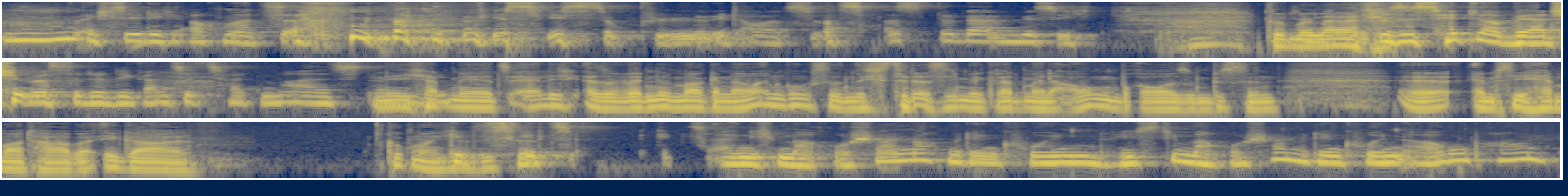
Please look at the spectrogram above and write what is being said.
Mhm, ich sehe dich auch mal. Wie siehst so blöd aus? Was hast du da im Gesicht? Tut mir leid. Dieses Hitlerbärtchen, was du da die ganze Zeit malst. Nee, ich habe mir jetzt ehrlich, also wenn du mal genau anguckst, dann siehst du, dass ich mir gerade meine Augenbraue so ein bisschen äh, MC hämmert habe. Egal. Guck mal hier, gibt's, siehst du? Gibt's, gibt's eigentlich Maruscha noch mit den grünen, hieß die Maruscha mit den grünen Augenbrauen?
